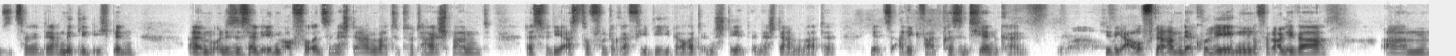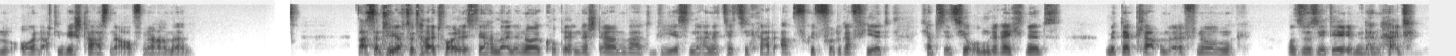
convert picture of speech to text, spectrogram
sozusagen deren Mitglied ich bin. Ähm, und es ist halt eben auch für uns in der Sternwarte total spannend, dass wir die Astrofotografie, die dort entsteht in der Sternwarte, jetzt adäquat präsentieren können. Hier die Aufnahmen der Kollegen von Oliver ähm, und auch die Milchstraßenaufnahme was natürlich auch total toll ist, wir haben eine neue Kuppel in der Sternwarte, die ist in 360 Grad abgefotografiert. Ich habe es jetzt hier umgerechnet mit der Klappenöffnung und so seht ihr eben dann halt.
